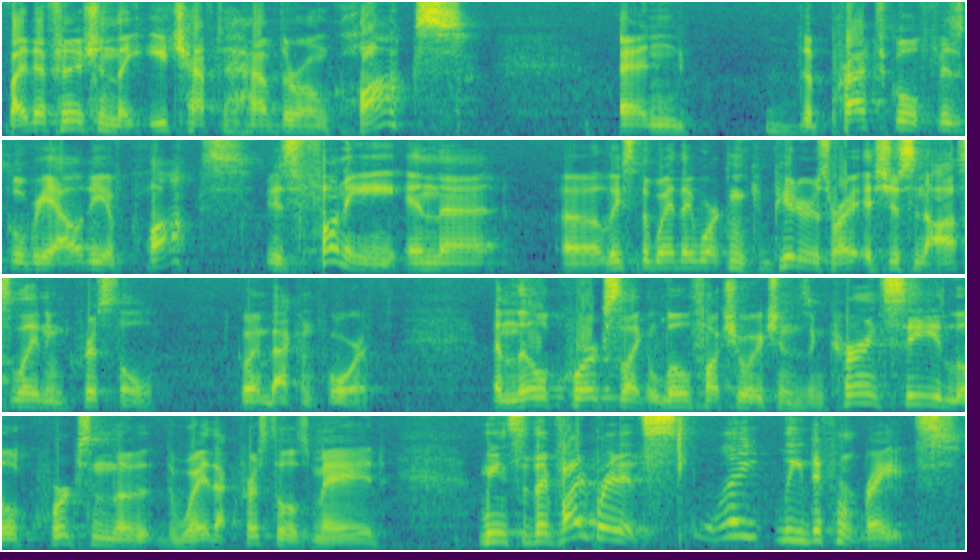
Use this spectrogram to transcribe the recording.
by definition, they each have to have their own clocks. And the practical physical reality of clocks is funny in that, uh, at least the way they work in computers, right? It's just an oscillating crystal going back and forth. And little quirks like little fluctuations in currency, little quirks in the, the way that crystal is made, means that they vibrate at slightly different rates.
